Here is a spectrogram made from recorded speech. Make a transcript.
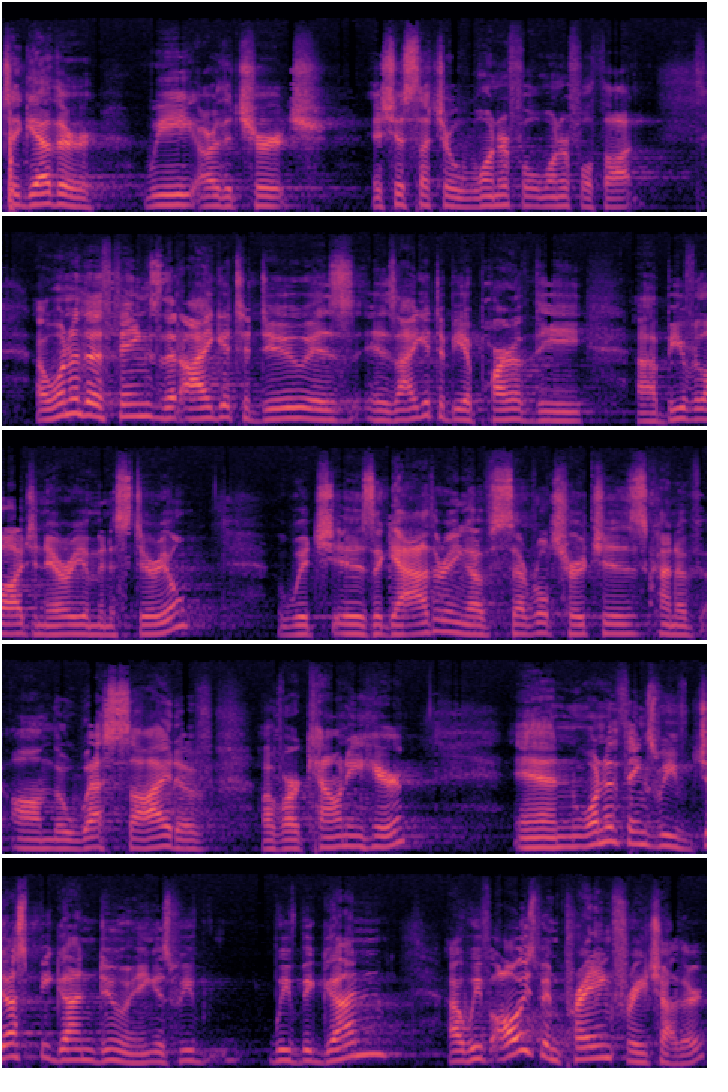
together, we are the church. It's just such a wonderful, wonderful thought. Uh, one of the things that I get to do is, is I get to be a part of the uh, Beaverlodge and Area Ministerial, which is a gathering of several churches kind of on the west side of, of our county here. And one of the things we've just begun doing is we've, we've begun uh, we've always been praying for each other,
